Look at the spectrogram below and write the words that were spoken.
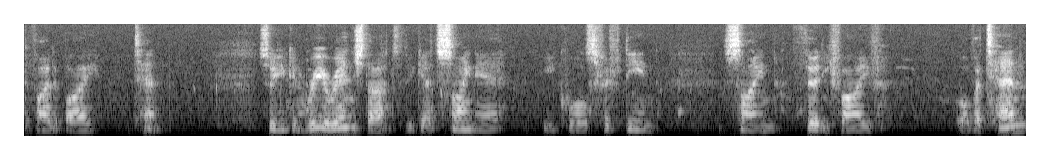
divided by 10. So you can rearrange that to get sine A equals 15 sine 35 over 10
